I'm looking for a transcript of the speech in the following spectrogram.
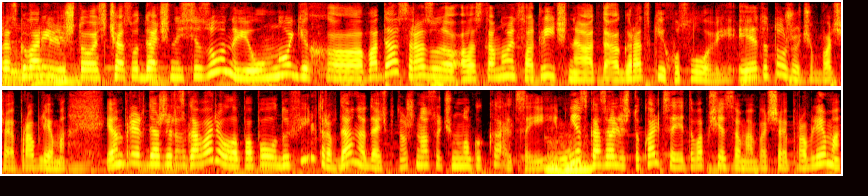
разговорили, что сейчас вот дачный сезон, и у многих э, вода сразу э, становится отличной от э, городских условий. И это тоже очень большая проблема. Я, например, даже разговаривала по поводу фильтров да, на даче, потому что у нас очень много кальция. И Мгм. мне сказали, что кальций это вообще самая большая проблема.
